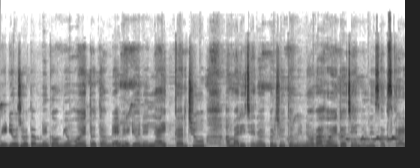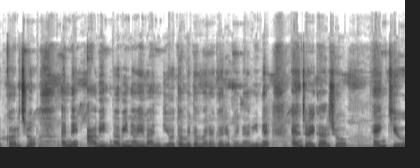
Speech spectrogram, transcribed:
વીડિયો જો તમને ગમ્યો હોય તો તમે વિડીયોને લાઇક કરજો. અમારી ચેનલ પર જો તમે નવા હોય તો ચેનલને સબસ્ક્રાઈબ કરજો. અને આવી નવી નવી વાનગીઓ તમે તમારા ઘરે બનાવીને એન્જોય કરજો. થેન્ક યુ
